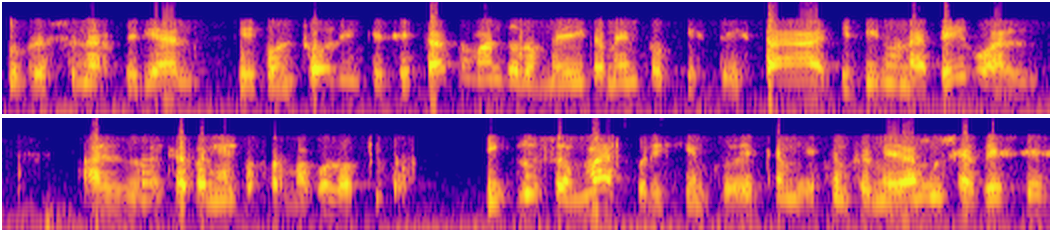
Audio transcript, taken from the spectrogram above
su presión arterial, que controlen que se está tomando los medicamentos, que está que tiene un apego al, al tratamiento farmacológico. Incluso más, por ejemplo, esta, esta enfermedad muchas veces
